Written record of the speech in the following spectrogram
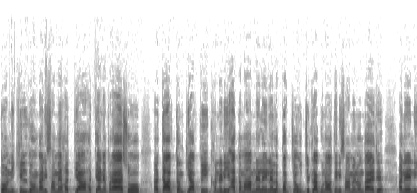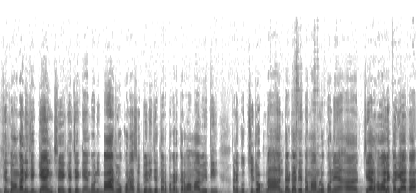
તો નિખિલ દોંગાની સામે હત્યા, હત્યાને પ્રયાસો ધાપ ધમકી આપવી, ખંડણી, આ તમામને લઈને લગભગ ચૌદ જેટલા ગુનાઓ તેની સામે નોંધાયા છે. અને નિખિલ દોંગાની જે ગેંગ છે, કે જે ગેંગોની બાર લોકોના સભ્યોની જે ધરપકડ કરવામાં આવી હતી, અને ગુચ્છી ટોકના અંતર્ગત એ તમામ લોકોને જેલ હવાલે કર્યા હતા.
